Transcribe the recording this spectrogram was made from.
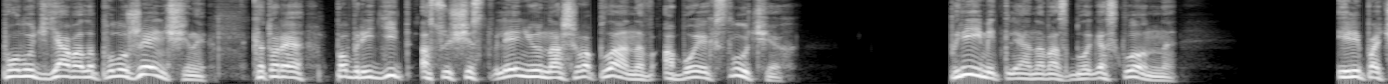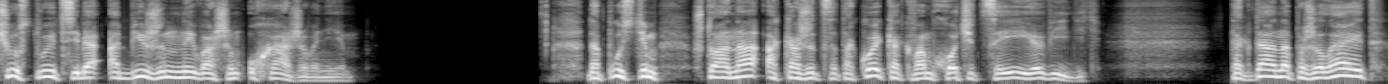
полудьявола-полуженщины, которая повредит осуществлению нашего плана в обоих случаях примет ли она вас благосклонно или почувствует себя обиженной вашим ухаживанием. Допустим, что она окажется такой, как вам хочется ее видеть. Тогда она пожелает,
